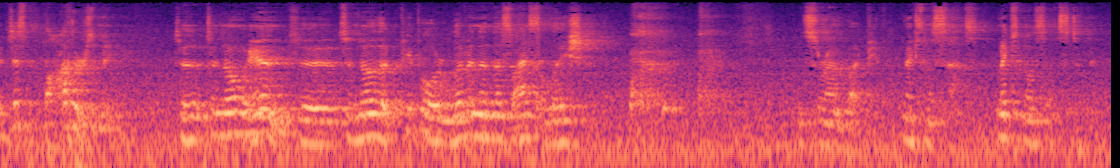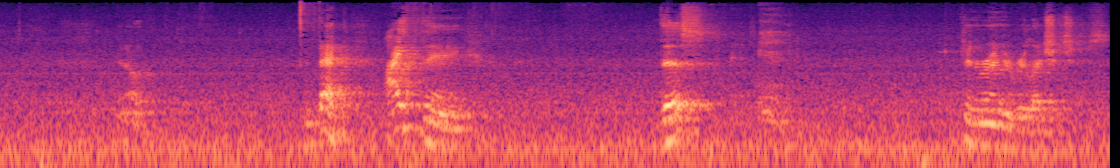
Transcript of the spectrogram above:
it just bothers me to, to no end, to, to know that people are living in this isolation and surrounded by people. Makes no sense. Makes no sense to me. You know, in fact, I think this can ruin your relationships.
